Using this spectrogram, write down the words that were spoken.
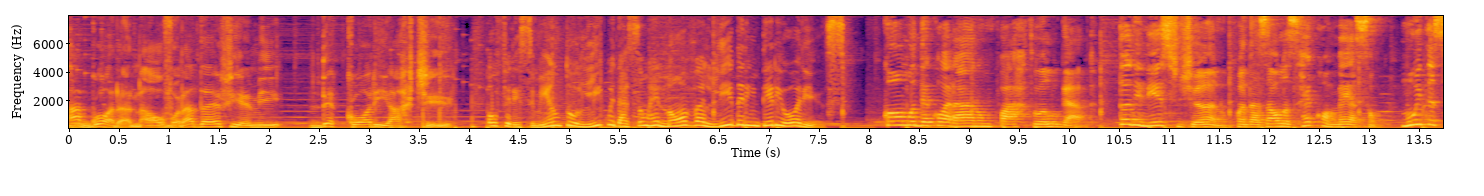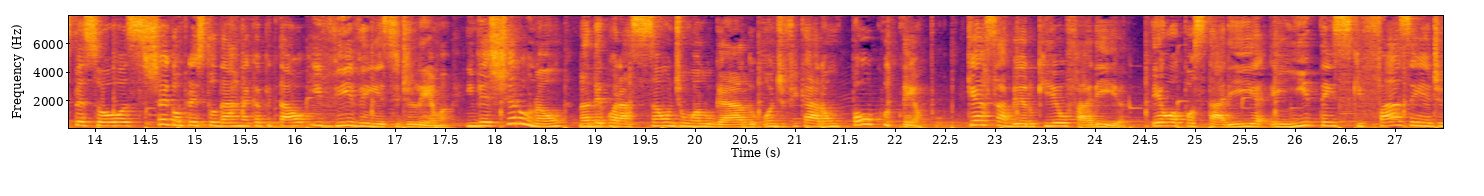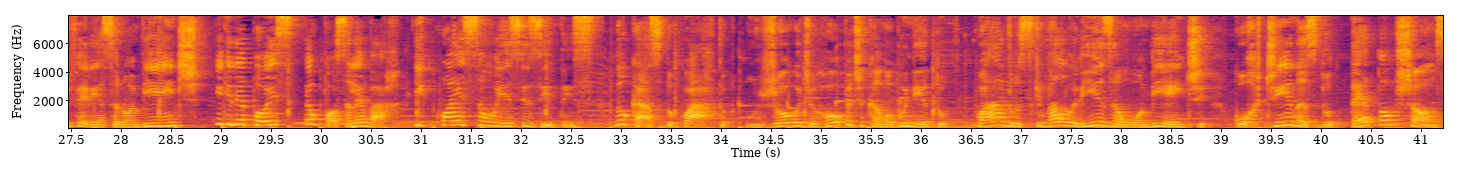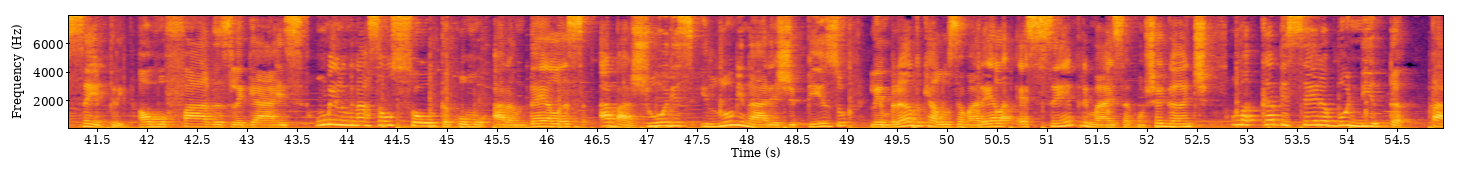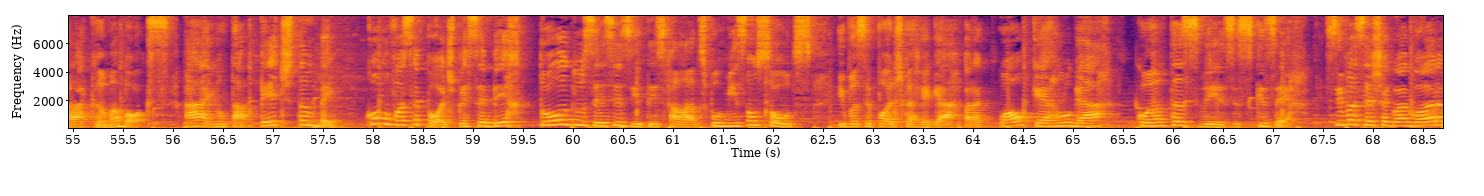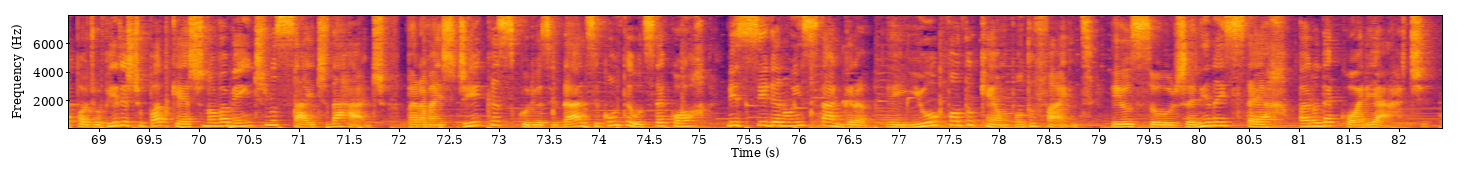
Agora na Alvorada FM, Decore Arte. Oferecimento Liquidação Renova Líder Interiores. Como decorar um quarto alugado? Todo início de ano, quando as aulas recomeçam, muitas pessoas chegam para estudar na capital e vivem esse dilema: investir ou não na decoração de um alugado onde ficarão pouco tempo. Quer saber o que eu faria? Eu apostaria em itens que fazem a diferença no ambiente e que depois eu possa levar. E quais são esses itens? No caso do quarto, um jogo de roupa de cama bonito, quadros que valorizam o ambiente, cortinas do teto ao chão, sempre, almofadas legais, uma iluminação solta como arandelas, abajures e luminárias de piso, lembrando que a luz amarela é sempre mais aconchegante, uma cabeceira bonita para a cama box. Ah, e um tapete também. Como você pode perceber, todos esses itens falados por mim são soltos e você pode carregar para qualquer lugar quantas vezes quiser. Se você chegou agora, pode ouvir este podcast novamente no site da rádio. Para mais dicas, curiosidades e conteúdos decor, me siga no Instagram em you.cam.find. Eu sou Janina Esther para o Decore Arte.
